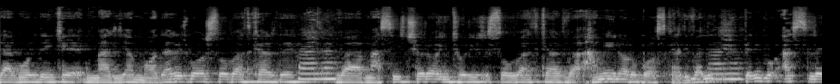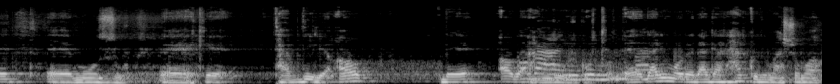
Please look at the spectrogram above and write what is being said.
در مورد اینکه مریم مادرش باش صحبت کرده بله. و مسیح چرا اینطوری صحبت کرد و همه اینا رو باز کردید ولی بله. بریم رو اصل موضوع که تبدیل آب به آب انگور بود در این مورد اگر هر کدوم از شما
